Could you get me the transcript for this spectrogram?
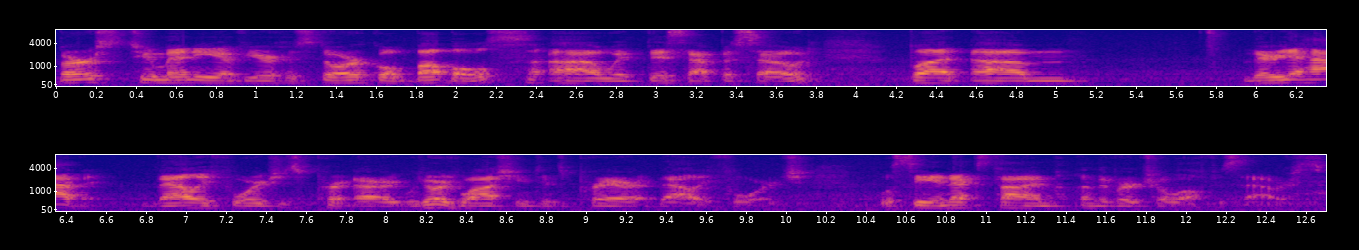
burst too many of your historical bubbles uh, with this episode, but um, there you have it. Valley Forge's, George Washington's prayer at Valley Forge. We'll see you next time on the Virtual Office Hours.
